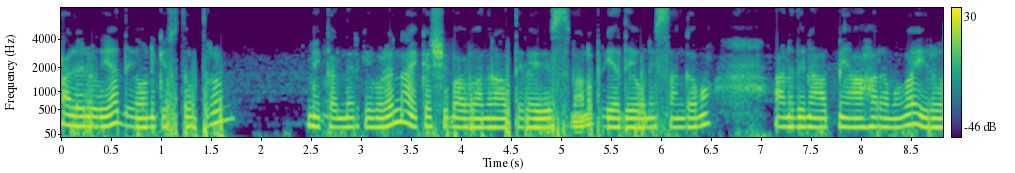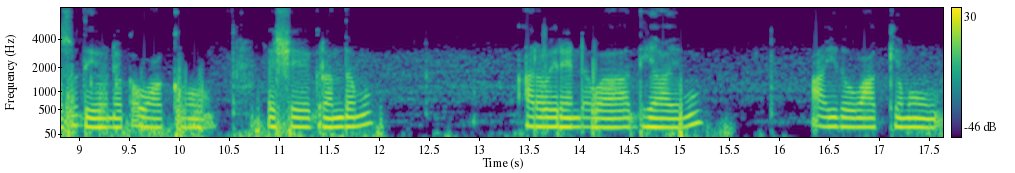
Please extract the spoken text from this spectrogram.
హలలుయ దేవునికి స్తోత్రం. మీకు అందరికీ కూడా నా యొక్క శుభాభివందనాలు తెలియజేస్తున్నాను. ప్రియ దేవుని సంఘము అనుదిన ఆత్మీయ ఆహారముగా ఈరోజు దేవుని యొక్క వాక్కు యశయ గ్రంథము అరవై రెండవ అధ్యాయము ఐదో వాక్యము.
